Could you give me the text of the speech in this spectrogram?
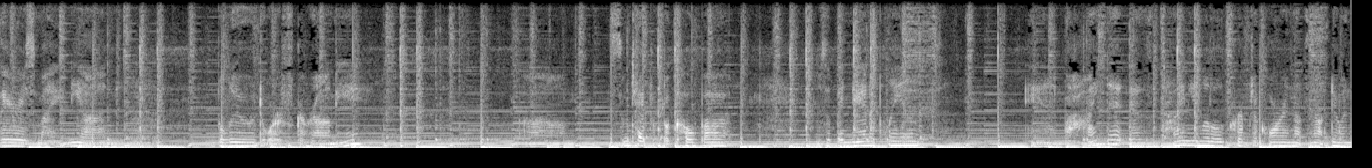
there is my neon blue dwarf gourami. Um, some type of bacopa. There's a banana plant. And behind it is a tiny little cryptocoryne that's not doing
